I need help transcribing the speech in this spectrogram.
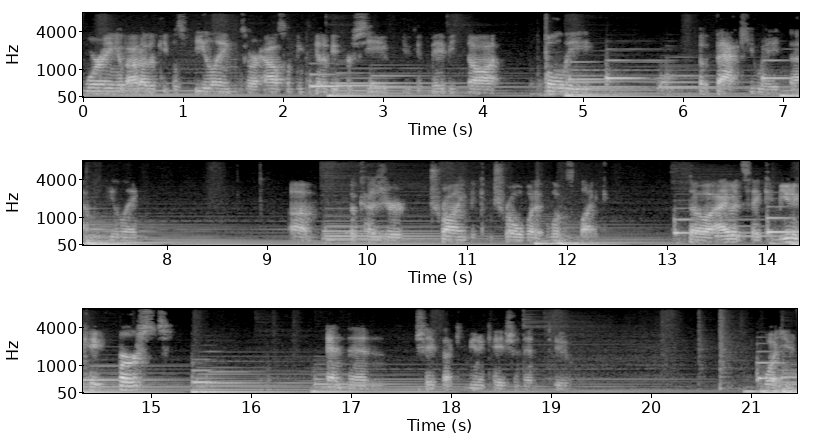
worrying about other people's feelings or how something's going to be perceived, you can maybe not fully evacuate that feeling um, because you're trying to control what it looks like. So I would say communicate first and then shape that communication into what you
